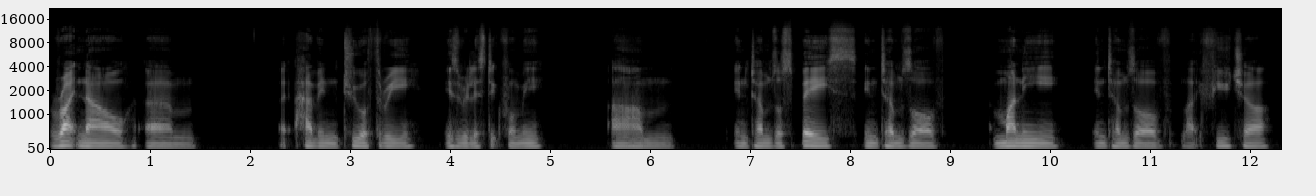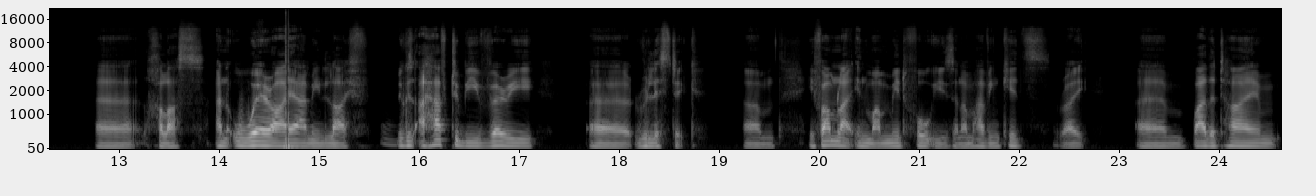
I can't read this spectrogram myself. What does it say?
Right now, um, like, having two or three is realistic for me. Um, in terms of space, in terms of money, in terms of like future, uh, khalas, and where I am in life, Mm. because I have to be very uh, realistic. Um, if I'm like in my mid forties and I'm having kids, right? Um, by the time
